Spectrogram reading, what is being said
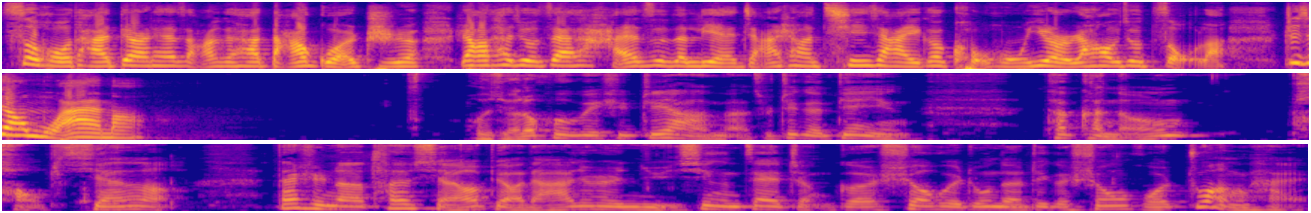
伺候他，第二天早上给他打果汁，然后他就在他孩子的脸颊上亲下一个口红印儿，然后就走了。这叫母爱吗？我觉得会不会是这样的？就这个电影，它可能跑偏了。但是呢，它想要表达就是女性在整个社会中的这个生活状态，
